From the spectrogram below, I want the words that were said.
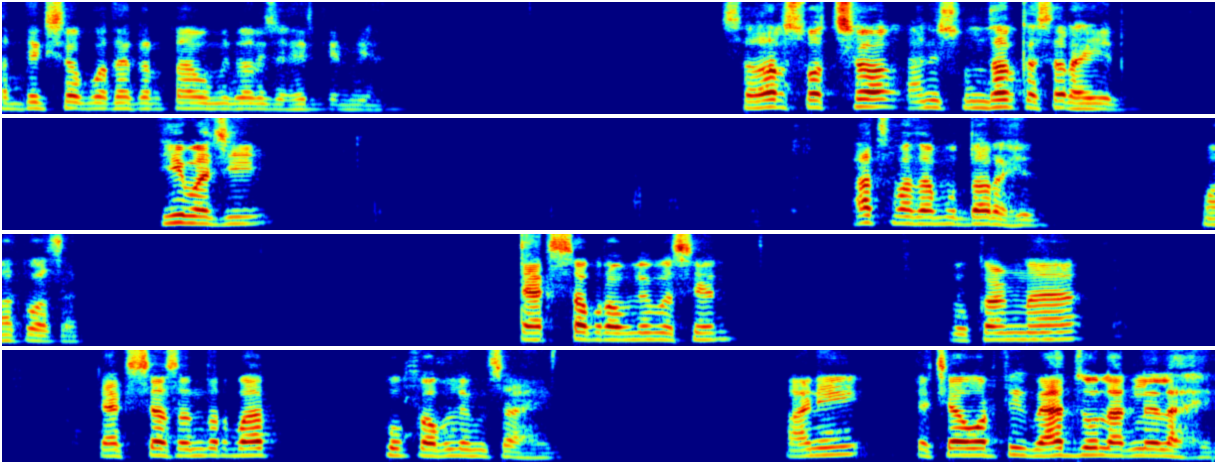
अध्यक्षपदाकरता उमेदवारी जाहीर केली आहे. शहर स्वच्छ आणि सुंदर कसं राहील? ही माझी हाच माझा मुद्दा राहील महत्त्वाचा. टॅक्सचा प्रॉब्लेम असेल लोकांना टॅक्सच्या संदर्भात खूप प्रॉब्लेम्स आहे आणि त्याच्यावरती व्याज जो लागलेला आहे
